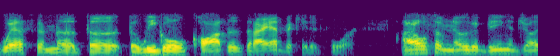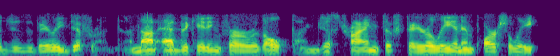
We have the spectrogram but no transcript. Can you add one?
with and the, the the legal causes that I advocated for. I also know that being a judge is very different. I'm not advocating for a result. I'm just trying to fairly and impartially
